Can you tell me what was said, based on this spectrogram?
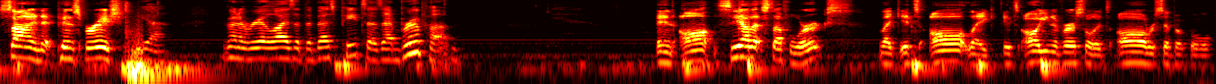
sign at Pinspiration. Yeah. You're going to realize that the best pizza is at Brew Pub. And all see how that stuff works like it's all like it's all universal it's all reciprocal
